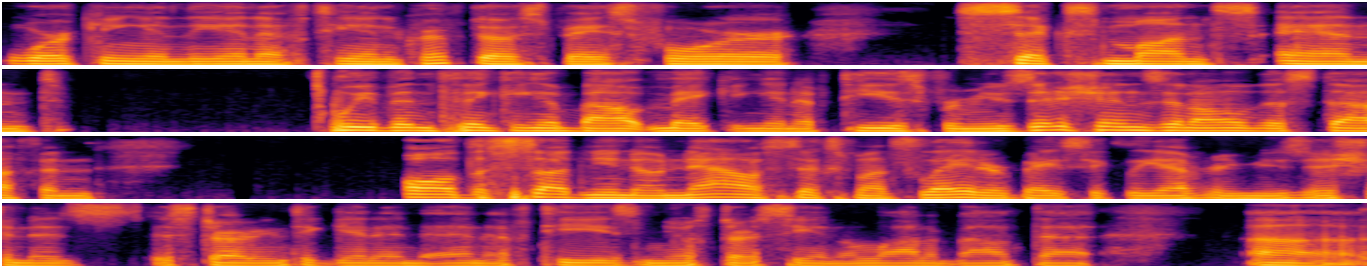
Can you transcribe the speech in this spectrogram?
working in the NFT and crypto space for six months and we've been thinking about making nfts for musicians and all of this stuff and all of a sudden you know now six months later basically every musician is is starting to get into nfts and you'll start seeing a lot about that. Uh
